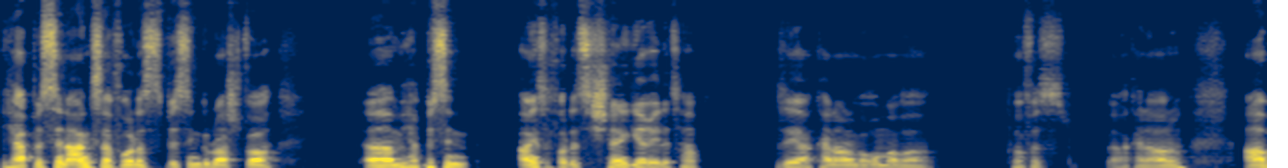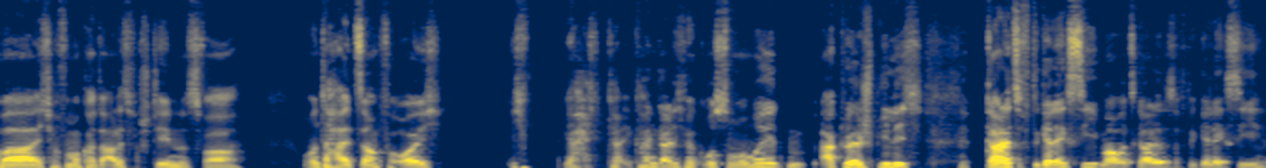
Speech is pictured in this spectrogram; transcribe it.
Ich habe ein bisschen Angst davor, dass es ein bisschen gerusht war. Ähm, ich habe ein bisschen Angst davor, dass ich schnell geredet habe. Sehr, keine Ahnung warum, aber ich hoffe es, ja, keine Ahnung. Aber ich hoffe, man konnte alles verstehen und es war unterhaltsam für euch. Ich, ja, ich kann, kann gar nicht mehr groß drum reden. Aktuell spiele ich Guardians of the Galaxy, Marvel's Guardians of the Galaxy.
